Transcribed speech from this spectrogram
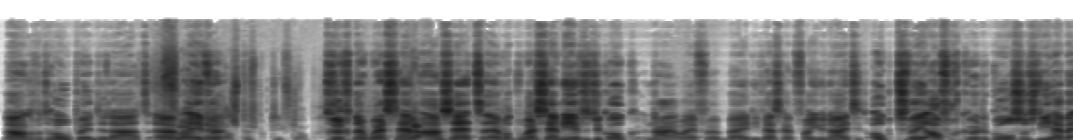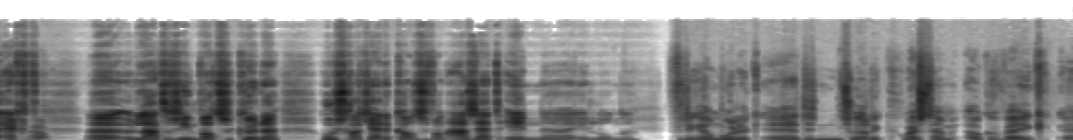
Laten we het hopen inderdaad. Ehm, Vanuit even Nederlands perspectief dan. terug naar West Ham Ja. AZ. En want West Ham die heeft natuurlijk ook, nou ja, even bij die wedstrijd van United, ook twee afgekeurde goals. Dus die hebben echt Ja. eh, laten zien wat ze kunnen. Hoe schat jij de kansen van AZ in, eh, in Londen? Vind ik heel moeilijk. Eh, het is niet zo dat ik West Ham elke week eh,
